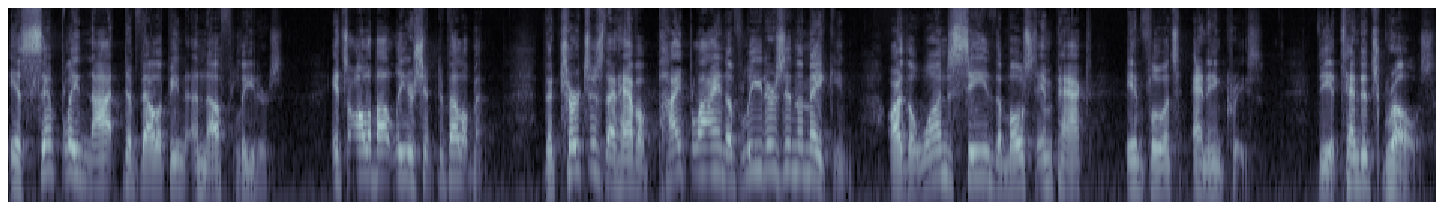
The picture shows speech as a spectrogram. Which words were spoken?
is simply not developing enough leaders. It's all about leadership development. The churches that have a pipeline of leaders in the making are the ones seeing the most impact, influence, and increase. The attendance grows.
